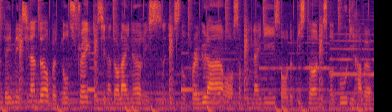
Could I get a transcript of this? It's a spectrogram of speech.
they make cylinder but not straight, the cylinder liner is, is not regular or something like this, or the piston is not good, you have a,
